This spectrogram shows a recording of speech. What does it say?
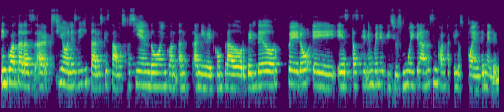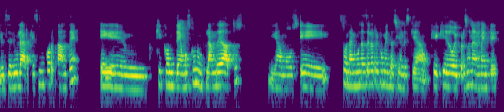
en cuanto a las acciones digitales que estamos haciendo en a, nivel comprador-vendedor, pero eh, estas tienen beneficios muy grandes en cuanto a que los pueden tener en el celular, que es importante em, que contemos con un plan de datos, digamos, eh, son algunas de las recomendaciones que, que, que, doy personalmente,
